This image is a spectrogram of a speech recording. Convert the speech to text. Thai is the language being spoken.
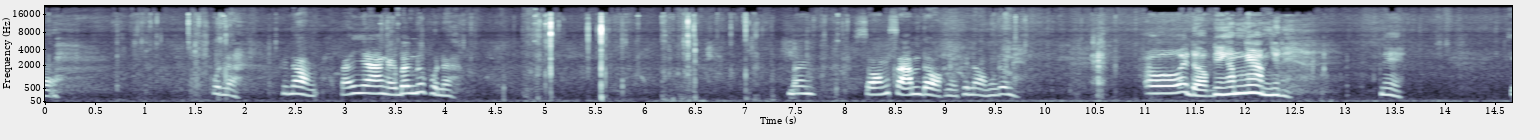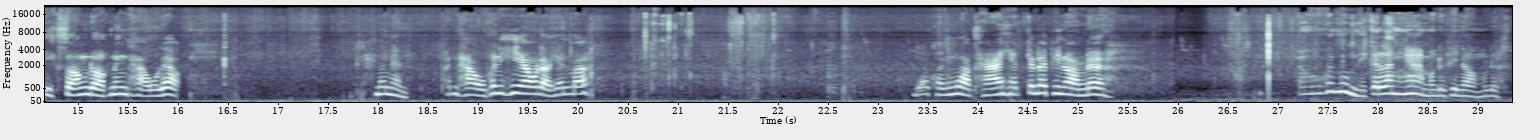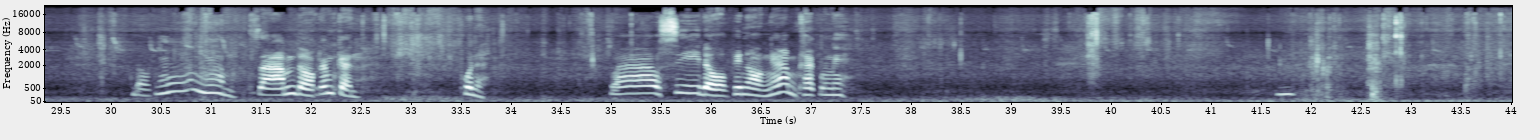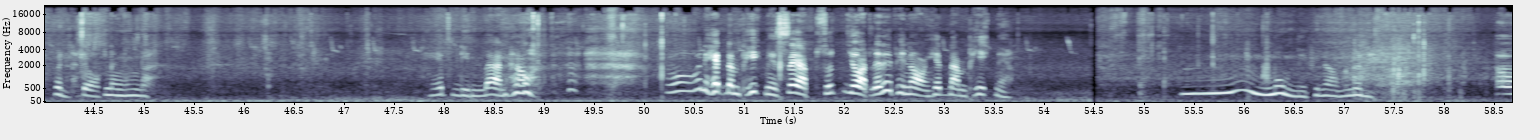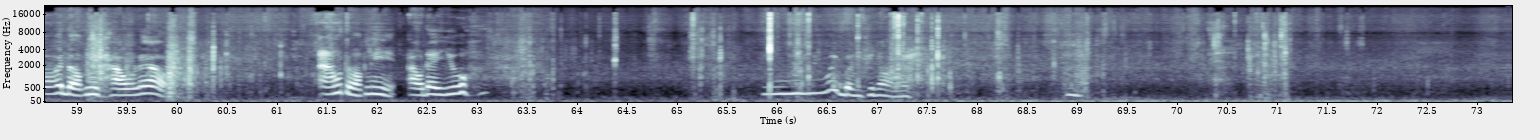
พุ่นน่ะพี่น้องไปย่างไงเบิ่งเดูพุ่นน่ะ บิ่งสองสามดอกนี่พี่น้องมึงด้วยนี่โอ้ยดอกนี่งามๆอยู่นี่นี่ อีกสองดอกหนึ่งเถาแล้วเมื่อนั่นเพันเถาเพันเหี่ยวแล้วเห็นปะเดี๋ยวคอยงวกหาเห็ดกันได้พี่น้องเด้อโอ้ยมุมนี่กำลังงามมึงดูพี่น้องมึงดูดอกงามงามสามดอกน้ำกันพูดน่ะ ว้าวสี่ดอกพี่น้องงามคักตรงนี้เพิ่นดอกหนึ่งบ่เฮ็ดดินบ้านเฮาโอ้เฮ็ดน้ำพริกนี่แซ่บสุดยอดเลยเด้พี่น้องเฮ็ดน้ำพริกเนี่ยมมุมนี่พี่น้องมันด้วยนี่โอ้ดอกนี่เทาแล้ว เอาดอกนี่เอาได้อยู่ อ้ยเบิ่งพี่น้องเลย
